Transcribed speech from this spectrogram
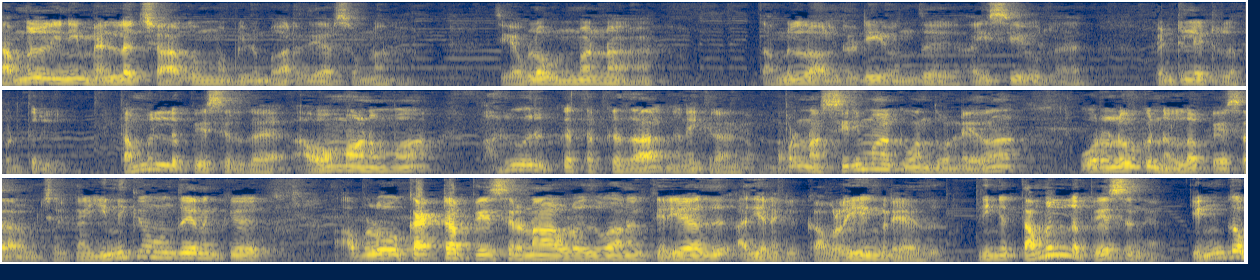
தமிழ் இனி மெல்ல சாகும் அப்படின்னு பாரதியார் சொன்னாங்க. இது எவ்வளோ உண்மைன்னா தமிழ் ஆல்ரெடி வந்து ஐசியூவில் வென்டிலேட்டரில் படுத்துருக்கு. தமிழில் பேசுகிறத அவமானமாக அருவருக்கத்தக்கதாக நினைக்கிறாங்க. அப்புறம் நான் சினிமாவுக்கு வந்தோடனே தான் ஓரளவுக்கு நல்லா பேச ஆரம்பிச்சிருக்கேன். இன்றைக்கும் வந்து எனக்கு அவ்வளோ கரெக்டாக பேசுகிறேன்னா அவ்வளோ இதுவாக எனக்கு தெரியாது. அது எனக்கு கவலையும் கிடையாது. நீங்கள் தமிழில் பேசுங்க. எங்கே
